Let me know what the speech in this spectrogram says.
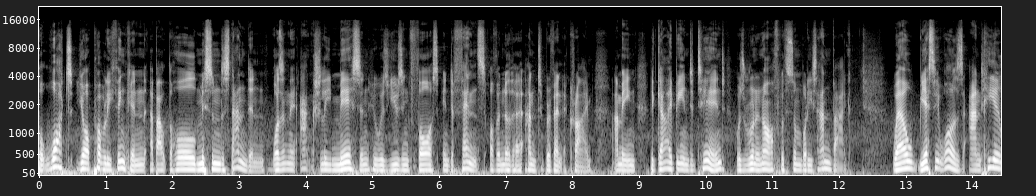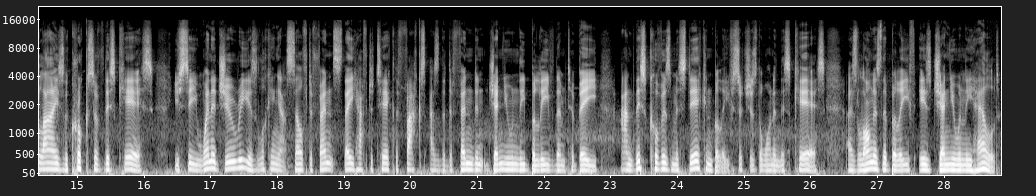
But what you're probably thinking about the whole misunderstanding, wasn't it actually Mason who was using force in defence of another and to prevent a crime? I mean, the guy being detained was running off with somebody's handbag. Well, yes, it was, and here lies the crux of this case. You see, when a jury is looking at self defence, they have to take the facts as the defendant genuinely believed them to be, and this covers mistaken beliefs, such as the one in this case, as long as the belief is genuinely held.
